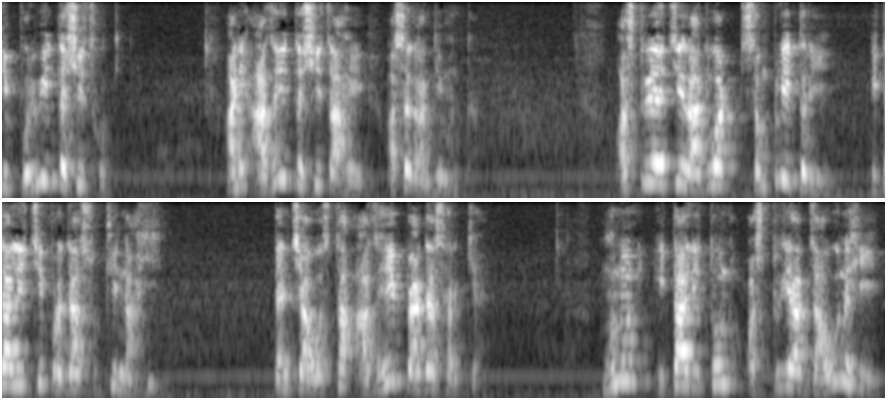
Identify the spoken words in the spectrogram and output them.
ती पूर्वी तशीच होती आणि आजही तशीच आहे असं गांधी म्हणतात. ऑस्ट्रियाची राजवट संपली तरी इटालीची प्रजा सुखी नाही. त्यांची अवस्था आजही प्याद्यासारखी आहे. म्हणून इटालीतून ऑस्ट्रिया जाऊनही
